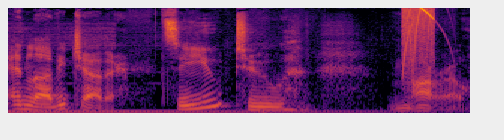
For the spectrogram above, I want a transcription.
and love each other. See you tomorrow.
